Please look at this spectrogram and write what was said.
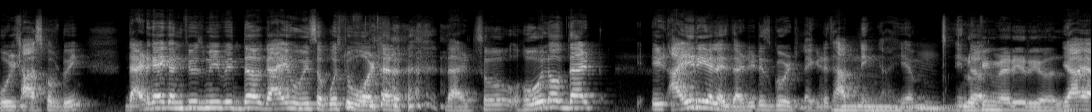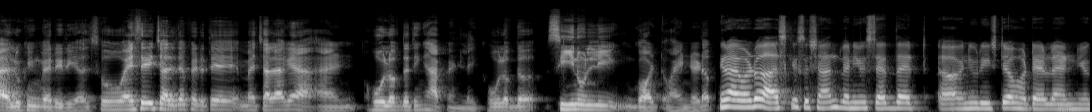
whole task of doing that guy confuse me with the guy who is suppose to water that so whole of that आई रियलाइज दैट इट इज गुड लाइक इट इज हैपनिंग आई एम Hmm. इन looking very real या या लुकिंग वेरी रियल सो ऐसे ही चलते फिरते मैं चला गया एंड होल ऑफ द थिंग हैपेंड लाइक होल ऑफ द सीन ओनली गॉट वाइंडेड अप You know, I want to ask you, Sushant, when you said that uh, when you reached your hotel and your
